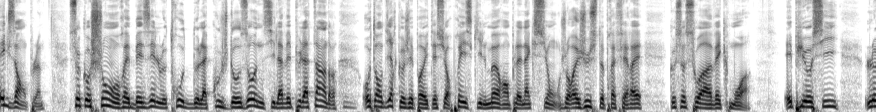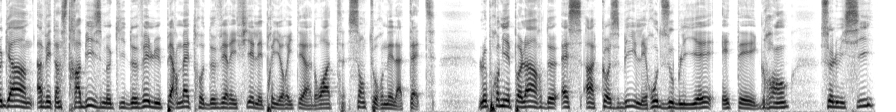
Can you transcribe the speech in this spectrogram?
Exemple, ce cochon aurait baisé le trou de la couche d'ozone s'il avait pu l'atteindre. Autant dire que j'ai pas été surprise qu'il meure en pleine action. J'aurais juste préféré que ce soit avec moi. Et puis aussi, le gars avait un strabisme qui devait lui permettre de vérifier les priorités à droite sans tourner la tête. Le premier polar de S.A. Cosby, Les routes oubliées, était grand, celui-ci,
